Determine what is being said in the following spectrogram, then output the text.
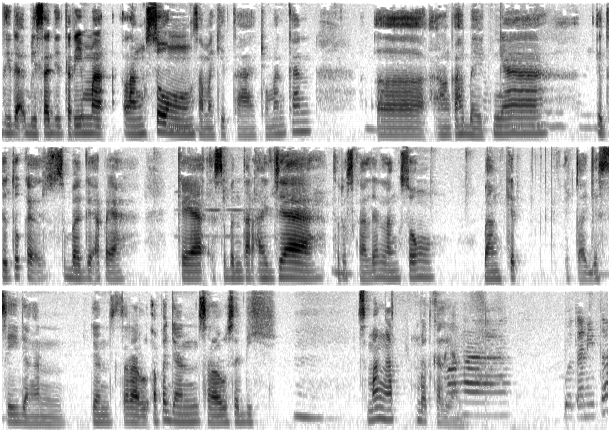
tidak bisa diterima langsung sama kita cuman kan eh, alangkah baiknya itu tuh kayak sebagai apa ya kayak sebentar aja terus kalian langsung bangkit itu aja sih jangan jangan terlalu apa jangan selalu sedih semangat buat kalian Buat Anita?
